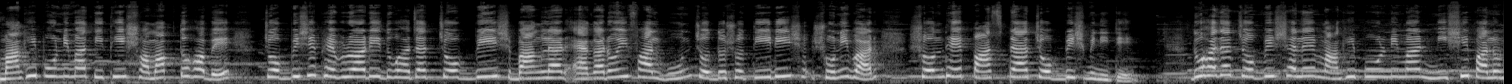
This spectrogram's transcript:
মাঘী পূর্ণিমা তিথি সমাপ্ত হবে চব্বিশে ফেব্রুয়ারি দু হাজার চব্বিশ বাংলার এগারোই ফাল্গুন চোদ্দোশো শনিবার সন্ধে পাঁচটা চব্বিশ মিনিটে। দু হাজার চব্বিশ সালে মাঘী পূর্ণিমার নিশি পালন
